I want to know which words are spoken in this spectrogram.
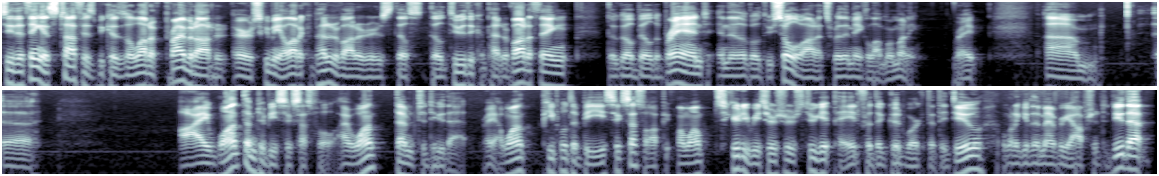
see, the thing is tough is because a lot of private audit, or excuse me, a lot of competitive auditors, they'll they'll do the competitive audit thing, they'll go build a brand, and then they'll go do solo audits where they make a lot more money, right? Um, uh, I want them to be successful. I want them to do that, right? I want people to be successful. I want security researchers to get paid for the good work that they do. I want to give them every option to do that.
